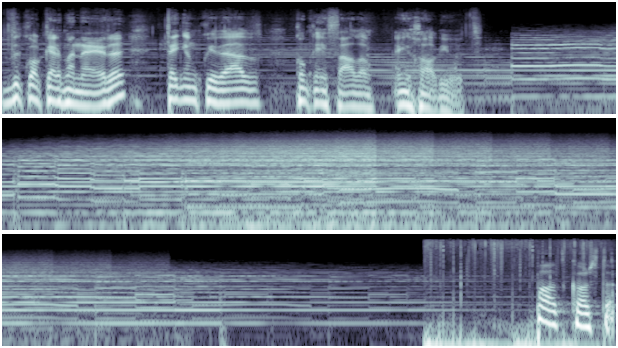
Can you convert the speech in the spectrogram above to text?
De qualquer maneira, tenham cuidado com quem falam em Hollywood. Pod Costa.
